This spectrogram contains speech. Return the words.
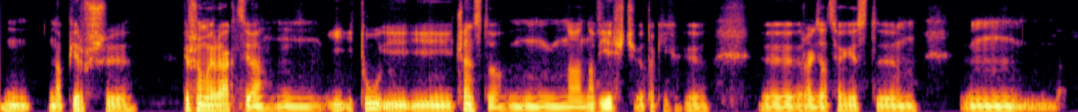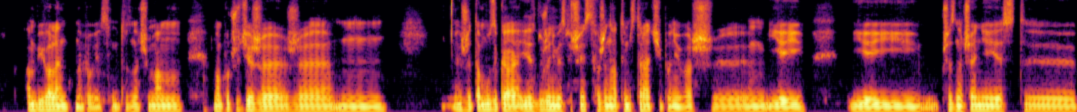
y, na pierwszy Pierwsza moja reakcja mm, i, i tu, i, i często mm, na, na wieść o takich y, y, realizacjach jest ambiwalentna, powiedzmy. To znaczy, mam, mam poczucie, że, że, mm, że ta muzyka jest duże niebezpieczeństwo, że na tym straci, ponieważ jej, jej przeznaczenie jest y,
